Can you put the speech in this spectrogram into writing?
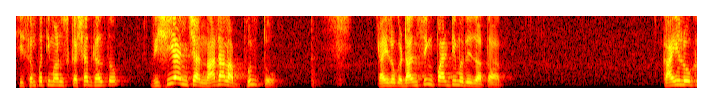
ही संपत्ती माणूस कशात घालतो? विषयांच्या नादाला भुलतो. काही लोक डान्सिंग पार्टीमध्ये जातात. काही लोक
